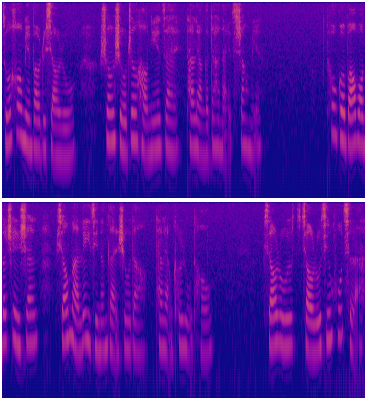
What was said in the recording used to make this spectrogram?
从后面抱着小茹。双手正好捏在他两个大奶子上面。透过薄薄的衬衫，小马立即能感受到他两颗乳头。小乳小茹惊呼起来：“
